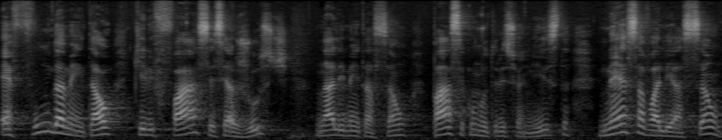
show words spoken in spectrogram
é fundamental que ele faça esse ajuste na alimentação, passe com o nutricionista. Nessa avaliação,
